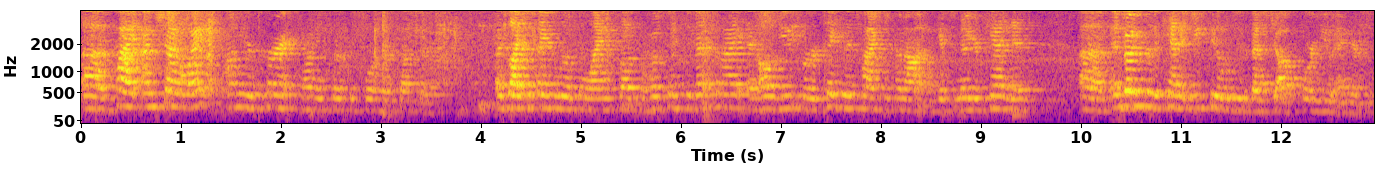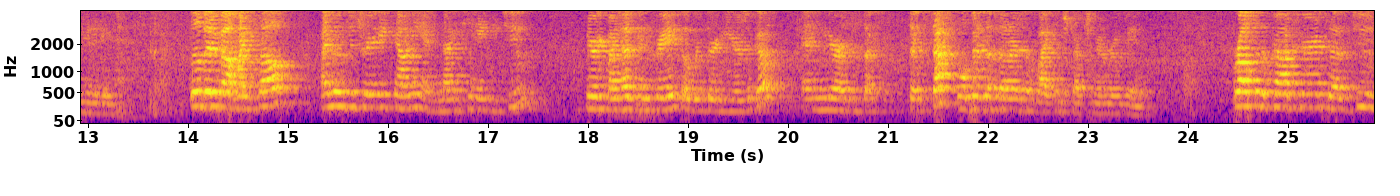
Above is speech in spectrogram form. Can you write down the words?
Uh, Hi, I'm Shannon White. I'm your current county clerk recorder assessor. I'd like to thank the Lewiston Lions Club for hosting this event tonight and all of you for taking the time to come out and get to know your candidates um, and voting for the candidate you feel will do the best job for you and your community. A little bit about myself. I moved to Trinity County in 1982, married my husband Greg over 30 years ago, and we are the suc- successful business owners of White Construction and Roofing. We're also the proud parents of two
